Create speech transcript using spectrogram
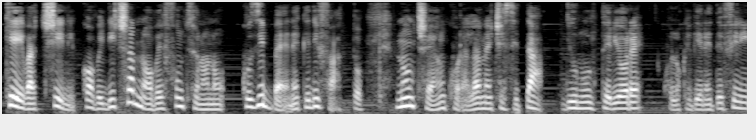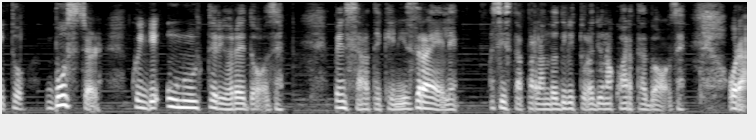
che i vaccini Covid-19 funzionano così bene che di fatto non c'è ancora la necessità di un ulteriore quello che viene definito booster, quindi un'ulteriore dose. Pensate che in Israele si sta parlando addirittura di una quarta dose. Ora,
